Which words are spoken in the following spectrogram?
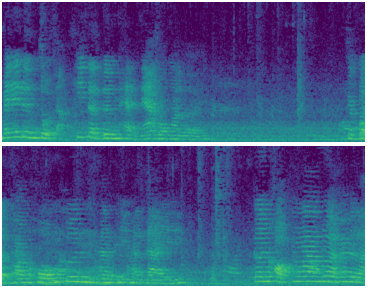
ไม่ได้ดึงจุดอะพี่จะดึงแผ่นเนี้ยลงมาเลย จะเกิดความโค้งขึ้นทันทีทันใด เกินขอบข้างล่างด้วยไม่เป็นไร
